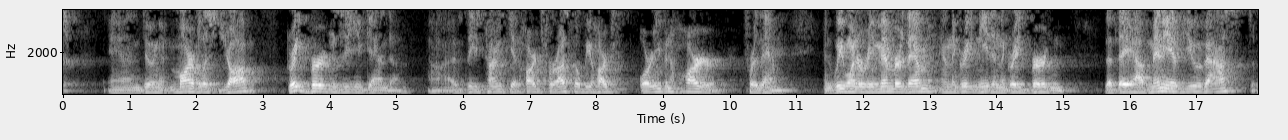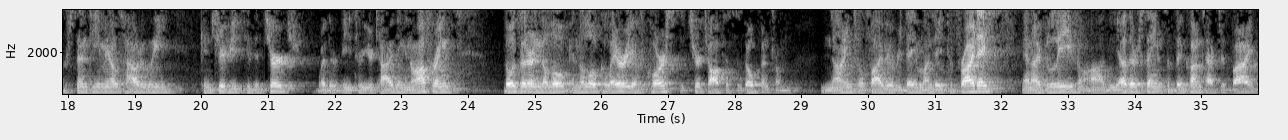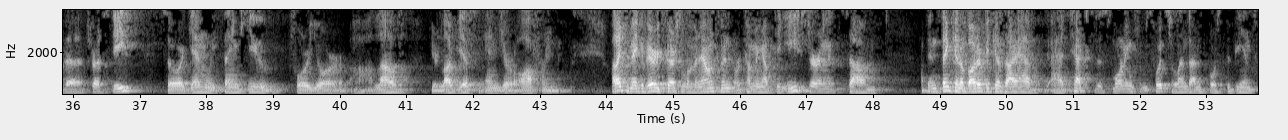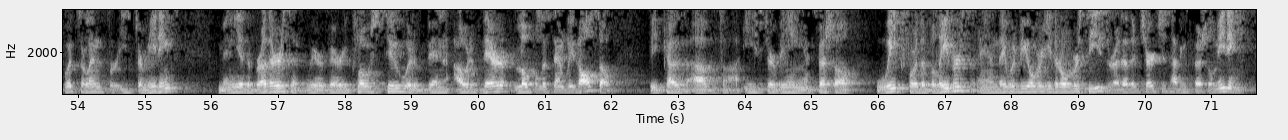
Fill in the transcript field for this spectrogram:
and doing a marvelous job great burdens in Uganda. Uh, as these times get hard for us, they'll be hard or even harder for them. And we want to remember them and the great need and the great burden that they have. Many of you have asked or sent emails, how do we contribute to the church, whether it be through your tithing and offering. Those that are in the, local area, of course, the church office is open from 9 till 5 every day, Monday to Friday. and I believe uh, the other saints have been contacted by the trustees. So again, we thank you for your uh, love, your love gifts, and your offerings. I'd like to make a very special announcement. We're coming up to Easter, and it's um, I've been thinking about it because I have had text this morning from Switzerland. I'm supposed to be in Switzerland for Easter meetings. Many of the brothers that we're very close to would have been out of their local assemblies also because of uh, Easter being a special week for the believers and they would be over either overseas or at other churches having special meetings.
